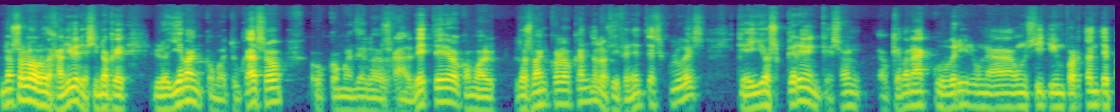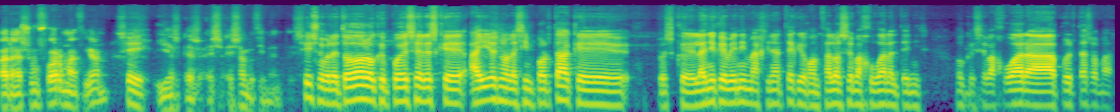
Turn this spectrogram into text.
No solo lo dejan libre, sino que lo llevan, como en tu caso, o como el de los Galvete, o como el, los van colocando en los diferentes clubes que ellos creen que son, o que van a cubrir una, un sitio importante para su formación. Sí. Y es, es, es, es alucinante. Sí, sobre todo lo que puede ser es que a ellos no les importa que, pues que el año que viene, imagínate que Gonzalo se va a jugar al tenis o que se va a jugar a Puertas o Mar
